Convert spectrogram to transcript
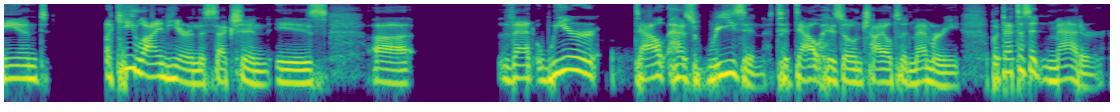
And a key line here in this section is uh, that Weir doubt has reason to doubt his own childhood memory, but that doesn't matter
